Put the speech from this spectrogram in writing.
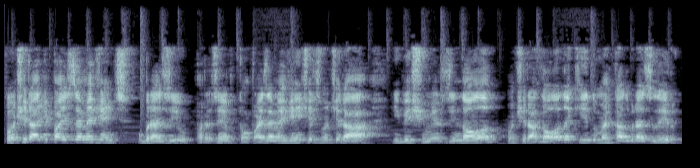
Vão tirar de países emergentes. O Brasil, por exemplo, que é um país emergente, eles vão tirar investimentos em dólar, vão tirar dólar daqui do mercado brasileiro,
